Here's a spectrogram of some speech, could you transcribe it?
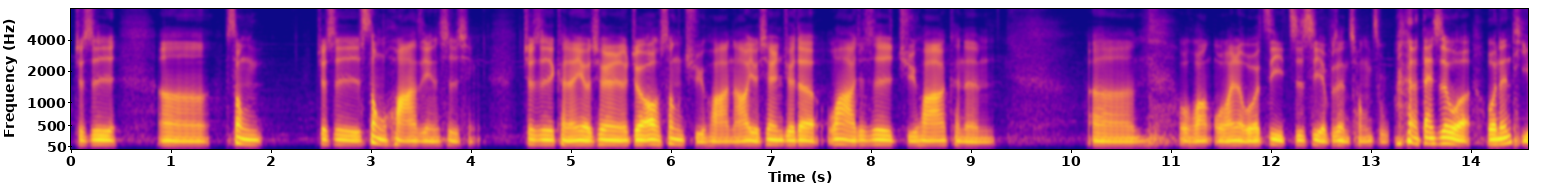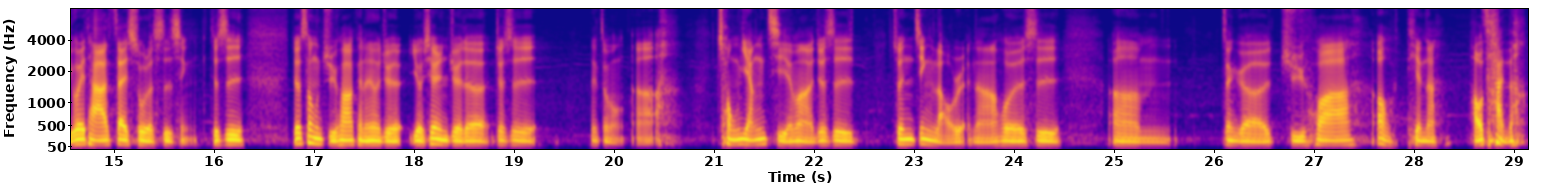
就是呃送，就是送花这件事情，就是可能有些人就哦送菊花，然后有些人觉得哇，就是菊花可能。呃，我完我完了，我自己知识也不是很充足，但是我我能体会他在说的事情，就是就送菊花，可能有觉得有些人觉得就是那种啊、重阳节嘛，就是尊敬老人啊，或者是嗯整个菊花，哦天哪，好惨啊！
